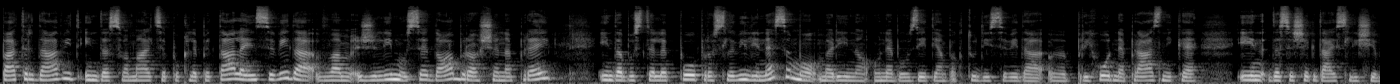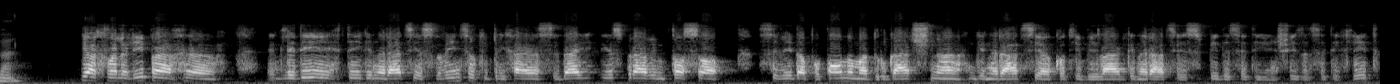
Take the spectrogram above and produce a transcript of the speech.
Pater David, in da smo malce poklepetali. In seveda vam želim vse dobro še naprej in da boste lepo proslavili ne samo Marino v nebo vzeti, ampak tudi seveda eh, prihodne praznike in da se še kdaj slišiva. Ja, hvala lepa. Eh, glede te generacije slovencev, ki prihaja sedaj, jaz pravim, to so seveda popolnoma drugačna generacija, kot je bila generacija iz 50. in 60. let.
